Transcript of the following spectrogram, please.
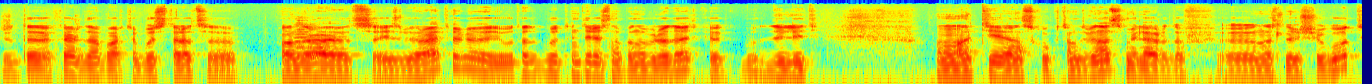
да, каждая партия будет стараться понравиться избирателю, и вот это будет интересно понаблюдать, как будут делить те, сколько там, 12 миллиардов э, на следующий год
